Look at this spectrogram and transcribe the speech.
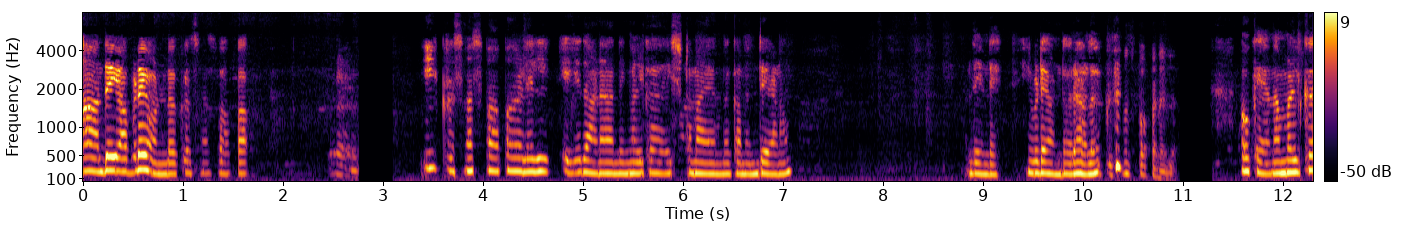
ആ അതെ അവിടെ ഉണ്ട് ക്രിസ്മസ് പാപ്പ. ഈ ക്രിസ്മസ് പാപ്പകളിൽ ഏതാണ് നിങ്ങൾക്ക് ഇഷ്ടമായെന്ന് കമന്റ് ചെയ്യണം. അതെ ഇവിടെ ഉണ്ട് ഒരാൾ. ക്രിസ്മസ് പപ്പനല്ല? ഓക്കെ നമ്മൾക്ക്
